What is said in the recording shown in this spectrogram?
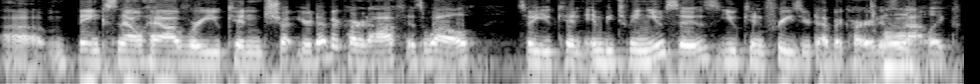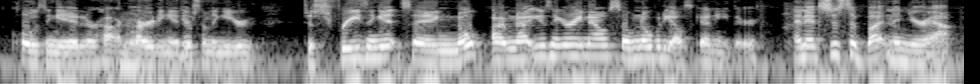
um, banks now have where you can shut your debit card off as well. So you can, in between uses, you can freeze your debit card. It's Oh. not like closing it or hot carding it or something. You're just freezing it, saying, "Nope, I'm not using it right now, so nobody else can either." And it's just a button in your app.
